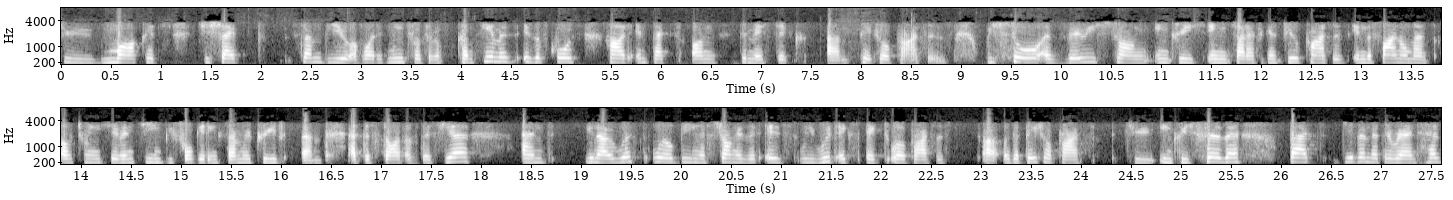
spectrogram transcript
two markets to shape some view of what it means for consumers is, of course, how it impacts on domestic um, petrol prices. We saw a very strong increase in South African fuel prices in the final months of 2017 before getting some reprieve um, at the start of this year. And you know, with oil being as strong as it is, we would expect oil prices uh, or the petrol price to increase further. But given that the rand has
